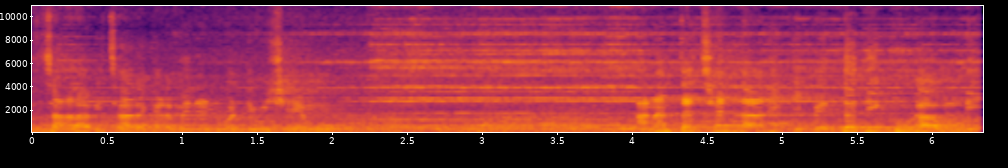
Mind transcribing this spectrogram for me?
ఇది చాలా విచారకరమైనటువంటి విషయము. అనంత చందానికి పెద్ద దిక్కుగా ఉంది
